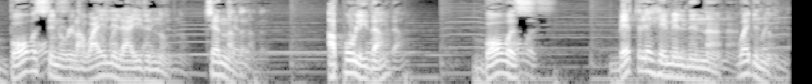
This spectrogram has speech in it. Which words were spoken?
ബോവസിനുള്ള വയലിലായിരുന്നു ചെന്നത്. അപ്പോൾ ഇതാ ബോവസ് ബെത്ലഹേമിൽ നിന്ന് വരുന്നു.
